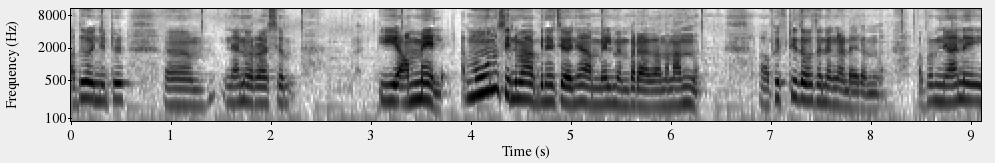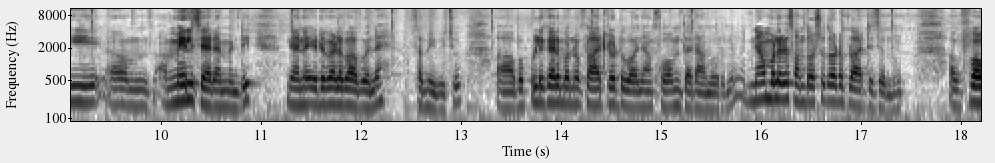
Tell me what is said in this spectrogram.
അത് കഴിഞ്ഞിട്ട് ഞാൻ ഒരു പ്രാവശ്യം ഈ അമ്മയിൽ മൂന്ന് സിനിമ അഭിനയിച്ച് കഴിഞ്ഞാൽ അമ്മയിൽ മെമ്പറാകാമെന്നാണ് അന്ന്. ഫിഫ്റ്റി തൗസൻഡ് എങ്ങാണ്ടായിരുന്നു അപ്പം ഞാൻ ഈ അമ്മയിൽ ചേരാൻ വേണ്ടി ഞാൻ ഇടവേള ബാബുവിനെ സമീപിച്ചു. അപ്പോൾ പുള്ളിക്കാരൻ പറഞ്ഞു ഫ്ലാറ്റിലോട്ട് പോകാം ഞാൻ ഫോം തരാമെന്ന് പറഞ്ഞു. ഞാൻ വളരെ സന്തോഷത്തോടെ ഫ്ലാറ്റിൽ ചെന്നു. അപ്പോൾ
